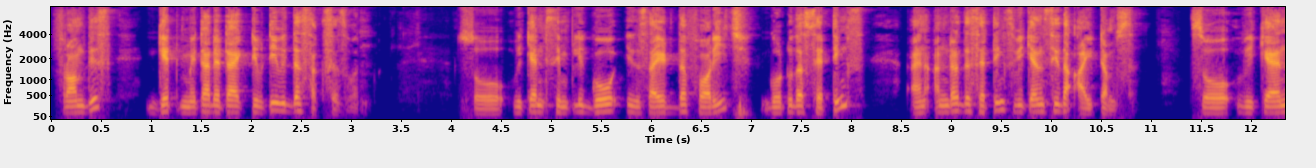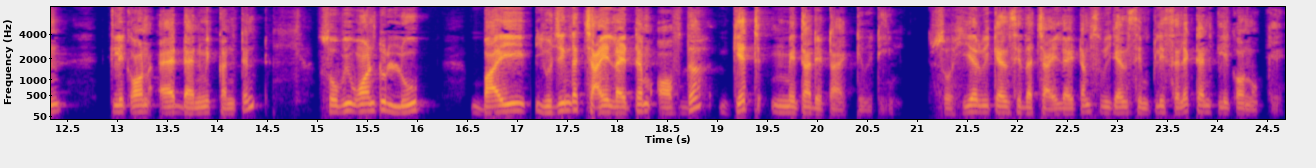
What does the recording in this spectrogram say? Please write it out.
from this get metadata activity with the success one. So we can simply go inside the for each, go to the settings and under the settings we can see the items. So we can click on add dynamic content. So we want to loop by using the child item of the get metadata activity. So here we can see the child items. We can simply select and click on OK.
